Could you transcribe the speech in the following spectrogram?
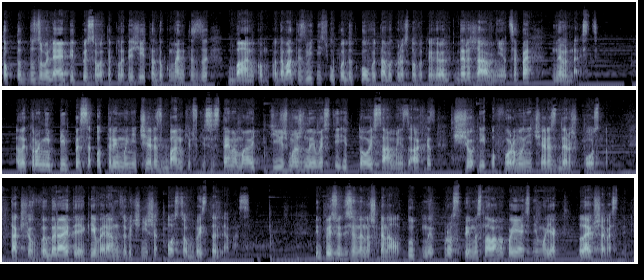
тобто дозволяє підписувати платежі та документи з банком, подавати звітність у податкову та використовувати державні ЕЦП не вдасться. Електронні підписи, отримані через банківські системи, мають ті ж можливості і той самий захист, що і оформлені через держпослуги. Так що вибирайте, який варіант зручніше особисто для вас. Підписуйтеся на наш канал. Тут ми простими словами пояснюємо, як легше вести бізнес.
